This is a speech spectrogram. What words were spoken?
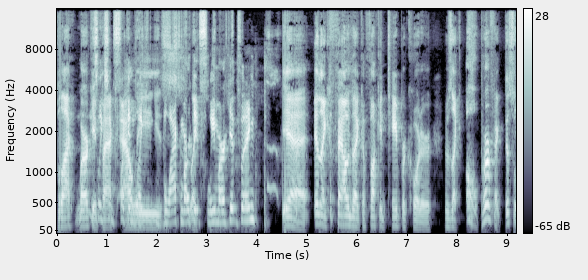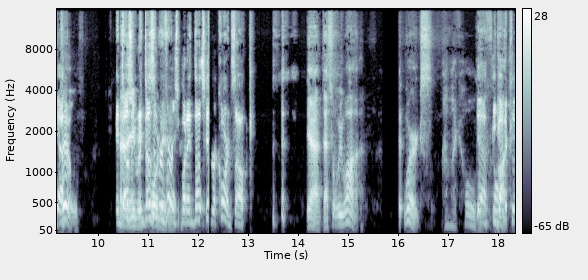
black market it's like back fucking like black market like, flea market thing. Yeah, and like found like a fucking tape recorder. It was like, oh, perfect. This will Yeah. do. It doesn't it doesn't recorded it. reverse, but it does hit record. So Yeah, that's what we want. It works. I'm like, holy. yeah, he got it. For,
